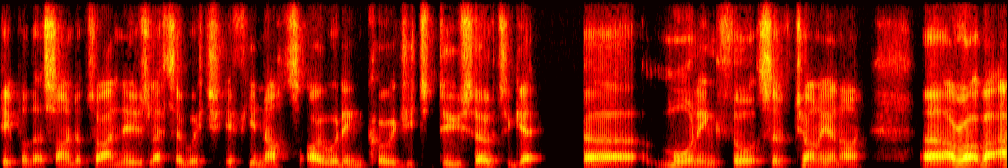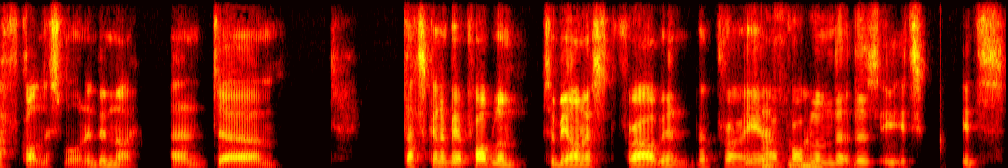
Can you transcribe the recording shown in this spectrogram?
people that signed up to our newsletter, which if you're not, I would encourage you to do so to get uh, morning thoughts of Jonny and I. Uh, I wrote about Afcon this morning, didn't I? And um, that's going to be a problem, to be honest, for Albion. You know, a problem that there's it's it's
